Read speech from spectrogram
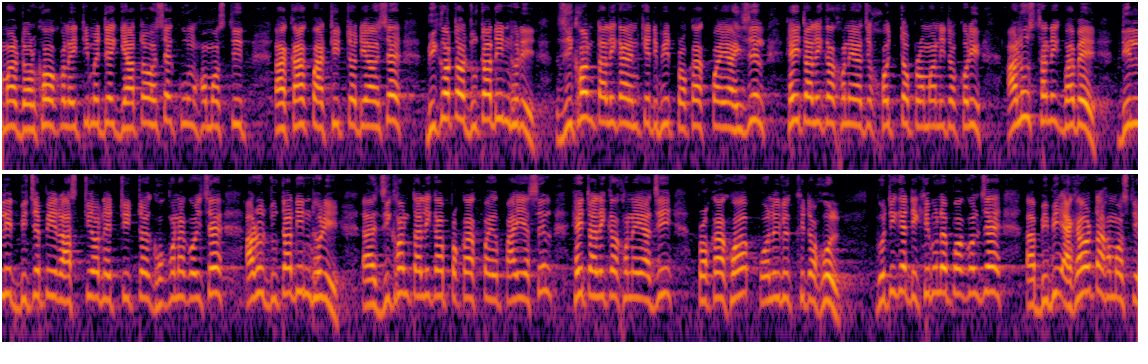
আমাৰ দৰ্শকসকলে ইতিমধ্যে জ্ঞাত হৈছে কোন সমষ্টিত কাক প্ৰাৰ্থিত্ব দিয়া হৈছে। বিগত দুটা দিন ধৰি যিখন তালিকা এন কে টিভিত প্ৰকাশ পাই আহিছিল সেই তালিকাখনে আজি সত্য প্ৰমাণিত কৰি আনুষ্ঠানিকভাৱে দিল্লীত বিজেপিৰ ৰাষ্ট্ৰীয় নেতৃত্বই ঘোষণা কৰিছে আৰু দুটা দিন ধৰি যিখন তালিকা প্ৰকাশ পাই পাই আছিল সেই তালিকাখনে আজি প্ৰকাশ হোৱা পৰিলক্ষিত হ'ল। গতিকে দেখিবলৈ পোৱা গ'ল যে বিভি এঘাৰটা সমষ্টি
